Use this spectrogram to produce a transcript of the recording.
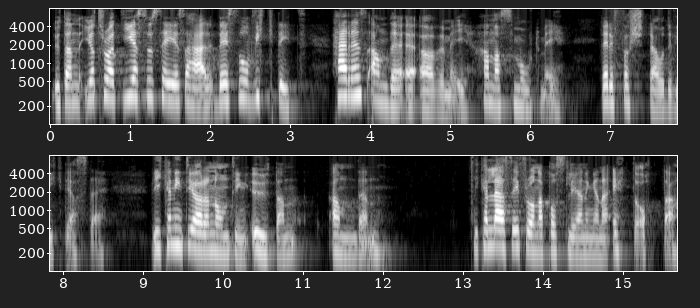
Utan jag tror att Jesus säger så här, det är så viktigt. Herrens ande är över mig, han har smort mig. Det är det första och det viktigaste. Vi kan inte göra någonting utan anden. Vi kan läsa ifrån Apostlagärningarna 1 och 8.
